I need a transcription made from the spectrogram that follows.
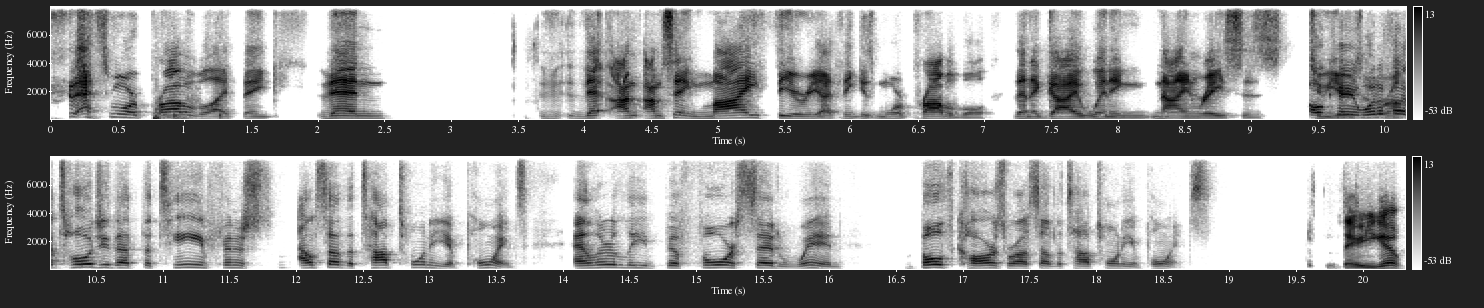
that's more probable, I think, than that. I'm I'm saying my theory. I think is more probable than a guy winning nine races okay, what if I told you that the team finished outside the top 20 in points and literally before said win, both cars were outside the top 20 in points? There you go.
